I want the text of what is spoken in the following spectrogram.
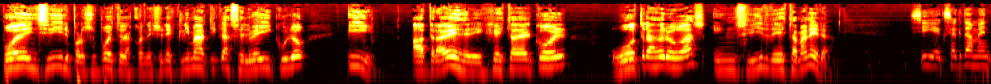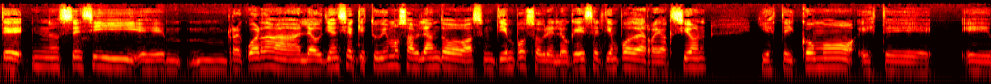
Puede incidir, por supuesto, las condiciones climáticas, el vehículo y a través de la ingesta de alcohol u otras drogas incidir de esta manera. Sí, exactamente. No sé si mm, recuerda la audiencia que estuvimos hablando hace un tiempo sobre lo que es el tiempo de reacción y este cómo este eh,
